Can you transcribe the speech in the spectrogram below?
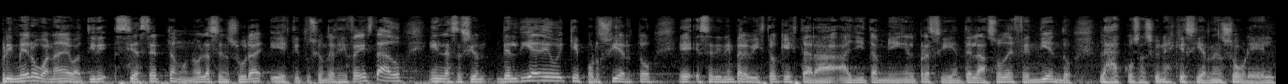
Primero van a debatir si aceptan o no la censura y destitución del jefe de Estado en la sesión del día de hoy, que por cierto eh, se tiene previsto que estará allí también el presidente Lazo defendiendo las acusaciones que ciernen sobre él.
